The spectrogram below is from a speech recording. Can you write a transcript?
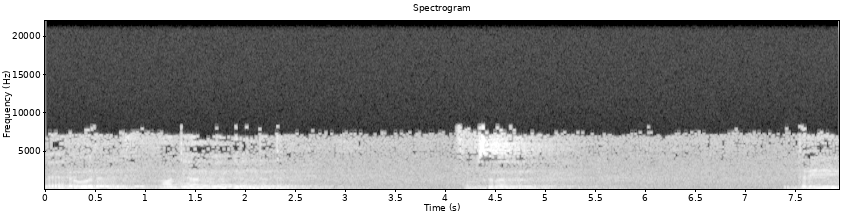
വേറെ ഒരു ആധ്യാത്മിക ഗ്രന്ഥത്തിൽ സംസ്കൃതത്തിൽ ഇത്രയും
